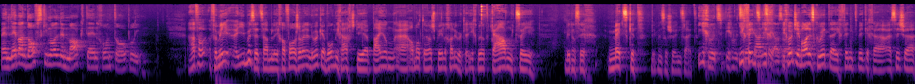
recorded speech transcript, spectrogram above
Wenn Lewandowski mal nicht mag, dann kommt der Oberlin. Einfach für mich, ich muss jetzt einmal, ich habe vorher schon schauen, wo ich echt die Bayern-Amateurspiele äh, schauen kann. Ich würde gerne sehen, wie er sich metzget, wie man so schön sagt. Ich würde ich ich gerne ich, sehen. Also. Ich wünsche ihm alles Gute. Ich finde wirklich, äh, es, ist, äh,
